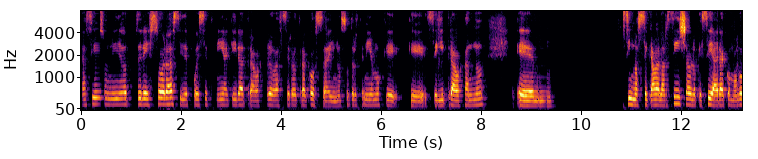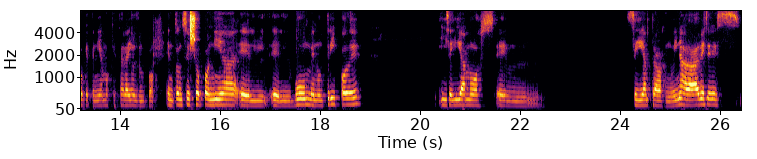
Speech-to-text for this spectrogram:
hacía sonido tres horas y después se tenía que ir a trabajar o a hacer otra cosa y nosotros teníamos que, seguir trabajando. Em, si nos secaba la arcilla o lo que sea, era como algo que teníamos que estar ahí todo el tiempo. Entonces yo ponía el, el boom en un trípode y seguíamos, em, seguíamos trabajando. Y nada, a veces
